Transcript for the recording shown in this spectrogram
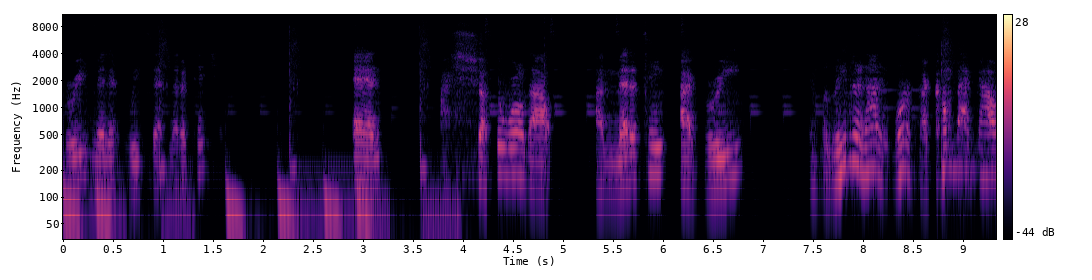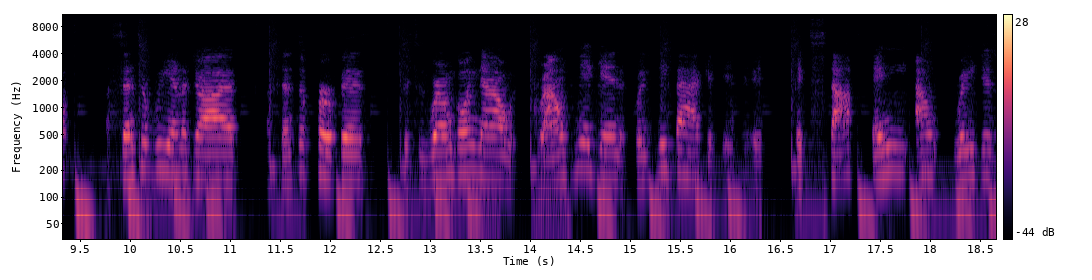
three minute reset meditation. And I shut the world out. I meditate, I breathe, and believe it or not, it works. I come back out a sense of re-energized, a sense of purpose. This is where I'm going now. It grounds me again. It brings me back. It it, it, it stops any outrageous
